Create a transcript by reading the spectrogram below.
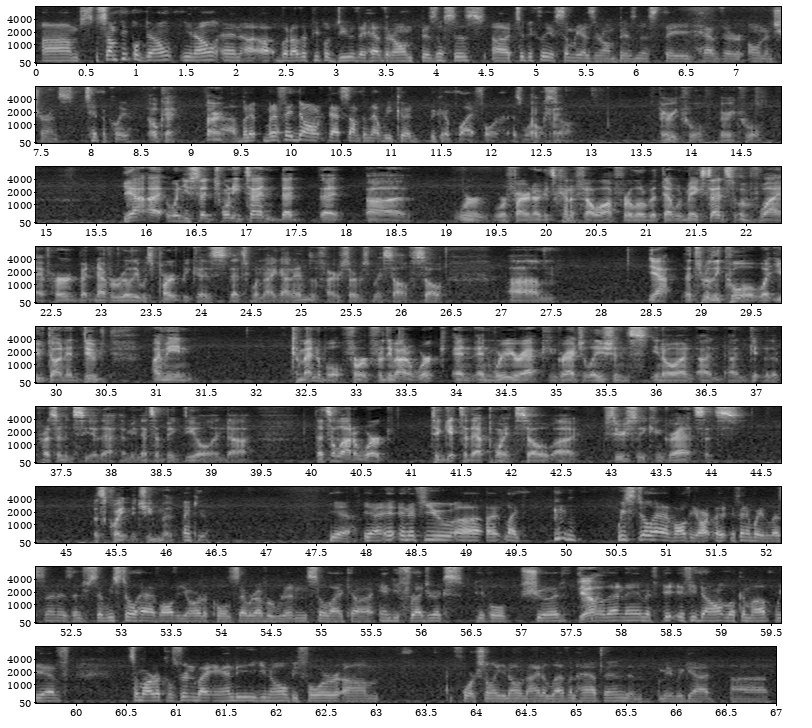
um, some people don't, you know, and uh, uh, but other people do. They have their own businesses. Uh, typically, if somebody has their own business, they have their own insurance. Typically. Okay. All right. Uh, but if, but if they don't, that's something that we could we could apply for as well. Okay. So. Very cool. Very cool. Yeah, I, when you said 2010, that that uh, where where Fire Nuggets kind of fell off for a little bit, that would make sense of why I've heard, but never really was part because that's when I got into the fire service myself. So, um, yeah, that's really cool what you've done, and dude, I mean, commendable for for the amount of work and and where you're at. Congratulations, you know, on on, on getting to the presidency of that. I mean, that's a big deal, and uh, that's a lot of work to get to that point. So. Uh, seriously, congrats. That's that's quite an achievement. Thank you. Yeah, yeah, and if you uh, like, we still have all the art. If anybody listening is interested, we still have all the articles that were ever written. So like uh, Andy Fredericks, people should yeah. know that name. If if you don't, look him up. We have some articles written by Andy. You know, before um, unfortunately, you know, 9/11 happened, and I mean, we got. Uh,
